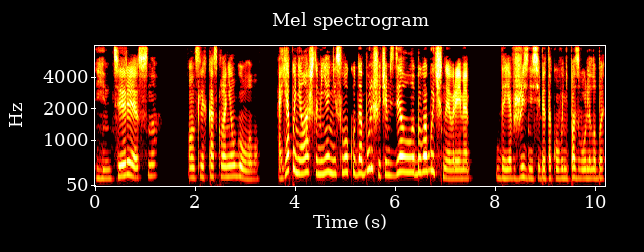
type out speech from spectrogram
Интересно. Он слегка склонил голову. А я поняла, что меня несло куда больше, чем сделала бы в обычное время. Да я в жизни себе такого не позволила бы.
